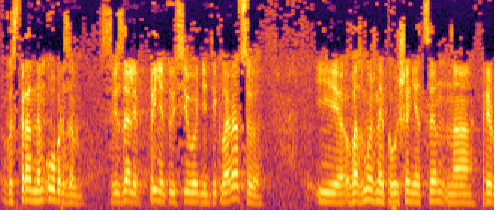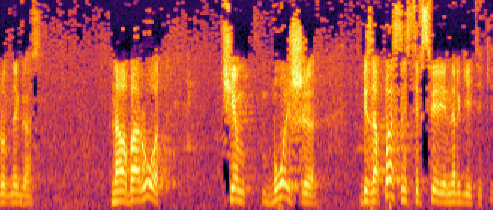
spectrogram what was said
Вы странным образом связали принятую сегодня декларацию и возможное повышение цен на природный газ. Наоборот, чем больше безопасности в сфере энергетики,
